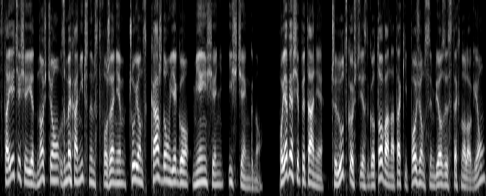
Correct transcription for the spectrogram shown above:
Stajecie się jednością z mechanicznym stworzeniem, czując każdą jego mięsień i ścięgno. Pojawia się pytanie, czy ludzkość jest gotowa na taki poziom symbiozy z technologią?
